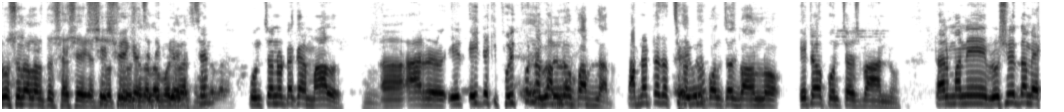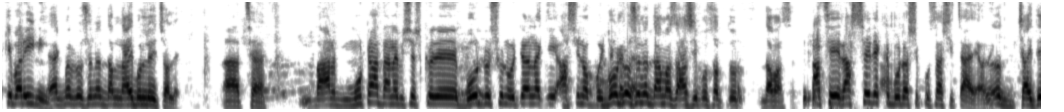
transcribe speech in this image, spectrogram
রসুন আলার তো শেষ হয়ে গেছে শেষ হয়ে গেছে দেখতে পাচ্ছেন। পঞ্চান্ন টাকার মাল। আর এইটা কি ফরিদপুর না? পাবনার। পাবনারটা যাচ্ছে? পঞ্চাশ বাহান্ন। এটাও পঞ্চাশ বাহান্ন। তার মানে রসুনের দাম একেবারেই নেই। একবার রসুনের দাম নাই বললেই চলে। আচ্ছা আর মোটা দানা বিশেষ করে বোর্ড রসুন ওইটা নাকি আশি নব্বই বোর্ড রসুনের দাম আছে আশি পঁচাত্তর দাম আছে। আছে রাজশাহীর একটা বোর্ড আসে পঁচাশি চায় চাইতে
